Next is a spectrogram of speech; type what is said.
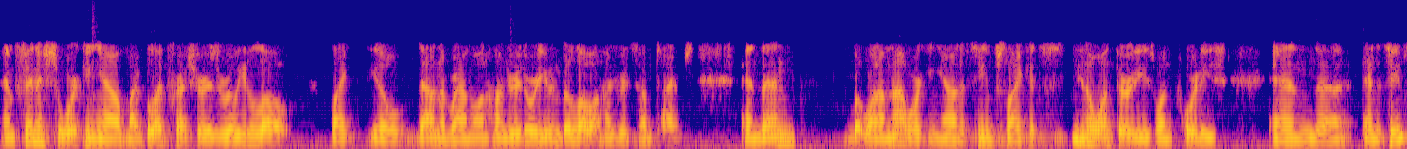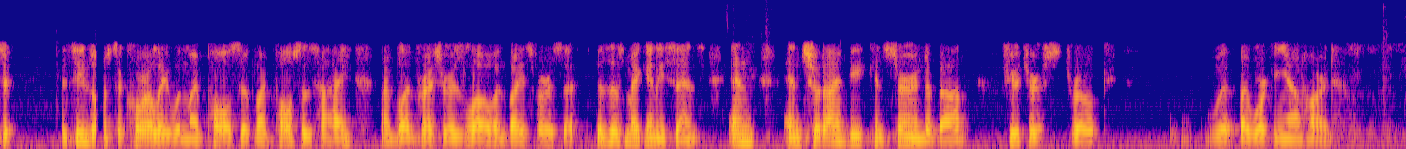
am finished working out, my blood pressure is really low, like, you know, down around 100 or even below 100 sometimes. And then but when I'm not working out, it seems like it's you know 130s, 140s, and uh, and it seems to it seems almost to correlate with my pulse. If my pulse is high, my blood pressure is low, and vice versa. Does this make any sense? And and should I be concerned about future stroke with, by working out hard?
